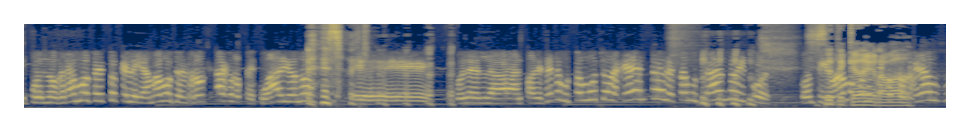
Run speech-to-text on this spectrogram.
Y pues logramos esto que le llamamos el rock agropecuario no eh, pues al parecer le gustó mucho a la gente le está gustando y pues continuamos Se te queda grabado.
